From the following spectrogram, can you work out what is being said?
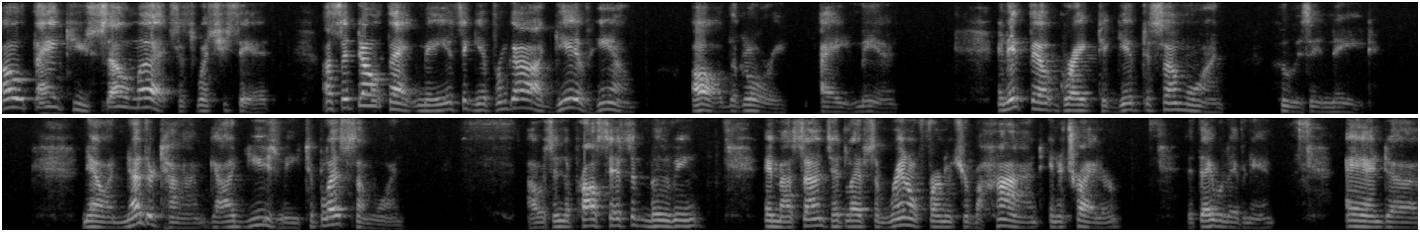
Oh, thank you so much. That's what she said. I said, Don't thank me. It's a gift from God. Give him all the glory. Amen. And it felt great to give to someone who is in need. Now, another time, God used me to bless someone. I was in the process of moving, and my sons had left some rental furniture behind in a trailer that they were living in. And uh,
